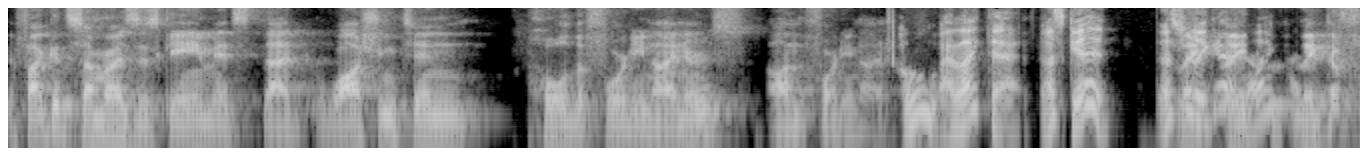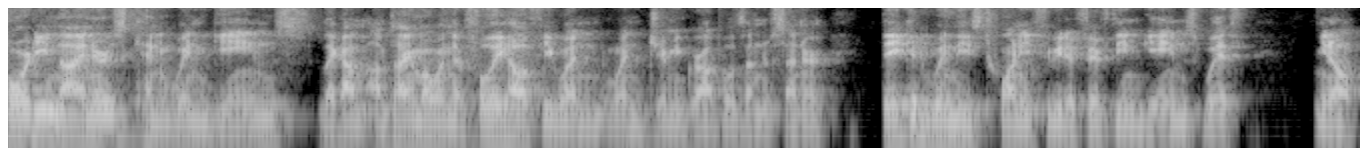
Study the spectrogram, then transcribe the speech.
if I could summarize this game, it's that Washington pulled the 49ers on the 49ers. Oh, I like that. That's good. That's like, really good. Like, like, like, the 49ers can win games. Like I'm, I'm talking about when they're fully healthy, when when Jimmy Garoppolo is under center, they could win these 23 to 15 games with, you know,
